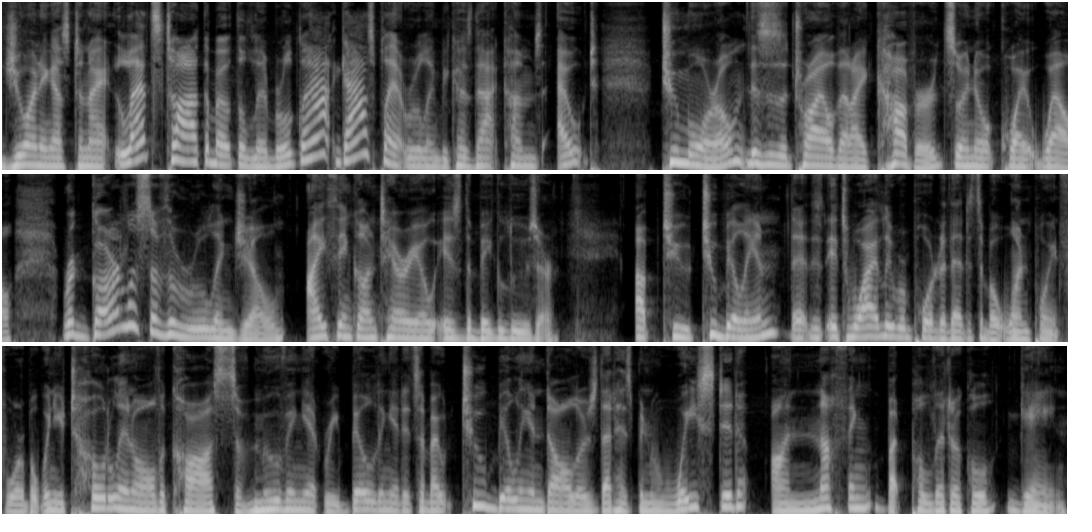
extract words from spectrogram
joining us tonight. Let's talk about the liberal gas plant ruling because that comes out tomorrow. This is a trial that I covered, so I know it quite well. Regardless of the ruling, Jill, I think Ontario is the big loser up to 2 billion. It's widely reported that it's about 1.4 but when you total in all the costs of moving it rebuilding it it's about 2 billion dollars that has been wasted on nothing but political gain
